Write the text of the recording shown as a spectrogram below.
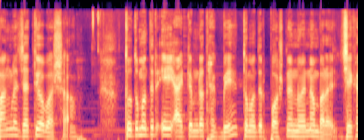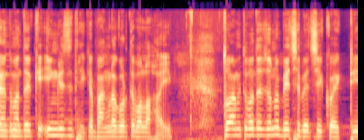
বাংলা জাতীয় ভাষা। তো তোমাদের এই আইটেমটা থাকবে তোমাদের প্রশ্নের নয় নম্বরে, যেখানে তোমাদেরকে ইংরেজি থেকে বাংলা করতে বলা হয়। তো আমি তোমাদের জন্য বেছে বেছে কয়েকটি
